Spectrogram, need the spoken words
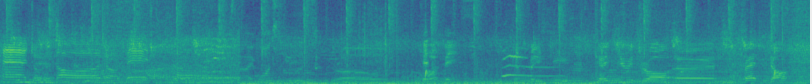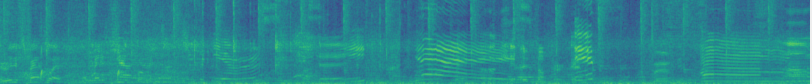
cat, draw a dog, draw a bear, draw a horse. I want you to draw cat face. Can you draw a fat dog? A really fat one. Make it cute for me. The ears. Okay. Yay! Okay. It's not perfect. It's Perfect. um Um,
